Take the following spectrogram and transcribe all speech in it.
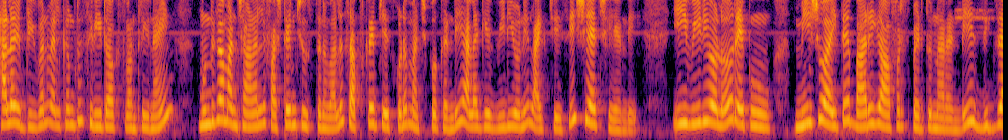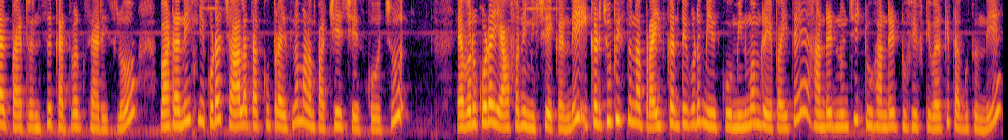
Hello everyone welcome to Siri talks one three nine ముందుగా మన ఛానల్ని ఫస్ట్ టైం చూస్తున్న వాళ్ళు సబ్స్క్రైబ్ చేసుకోవడం మర్చిపోకండి. అలాగే వీడియోని లైక్ చేసి షేర్ చేయండి. ఈ వీడియోలో రేపు మీషో అయితే భారీగా ఆఫర్స్ పెడుతున్నారండి. జిగ్జాగ్ ప్యాటర్న్స్ కట్ వర్క్ శారీస్లో వాటన్నిటిని కూడా చాలా తక్కువ ప్రైస్లో మనం పర్చేస్ చేసుకోవచ్చు. ఎవరు కూడా ఈ ఆఫర్ని మిస్ చేయకండి. ఇక్కడ చూపిస్తున్న ప్రైస్ కంటే కూడా మీకు మినిమం రేపు అయితే హండ్రెడ్ నుంచి టూ హండ్రెడ్ టూ ఫిఫ్టీ వరకు తగ్గుతుంది.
